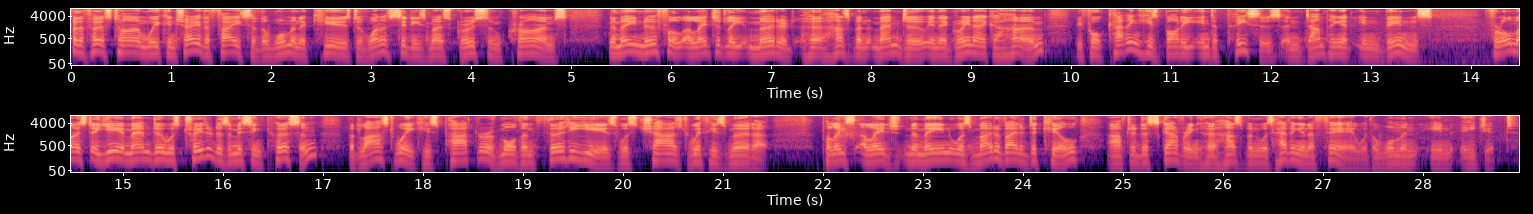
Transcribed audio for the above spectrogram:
For the first time, we can show you the face of the woman accused of one of Sydney's most gruesome crimes. Nameen Nufal allegedly murdered her husband Mamdouh in their Greenacre home before cutting his body into pieces and dumping it in bins. For almost a year, Mamdouh was treated as a missing person, but last week his partner of more than 30 years was charged with his murder. Police allege Nameen was motivated to kill after discovering her husband was having an affair with a woman in Egypt.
